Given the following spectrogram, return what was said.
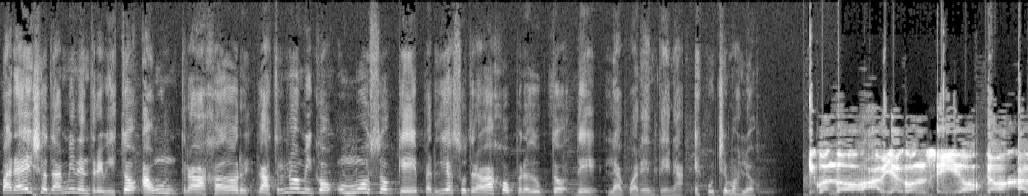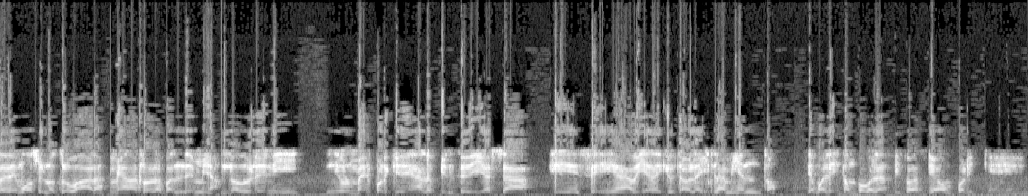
Para ello también entrevistó a un trabajador gastronómico, un mozo que perdió su trabajo producto de la cuarentena. Escuchémoslo. Y cuando había conseguido trabajar de mozo en otro bar, me agarró la pandemia. No duré ni, ni un mes porque a los 15 días ya eh, se había decretado el aislamiento te molesta un poco la situación porque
